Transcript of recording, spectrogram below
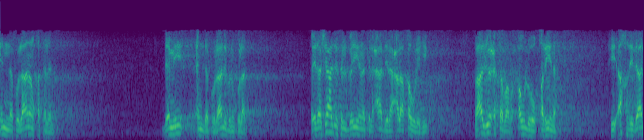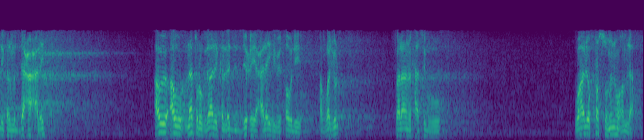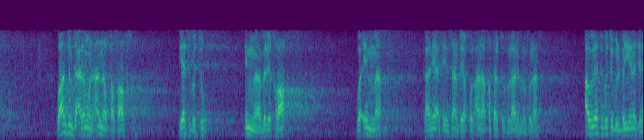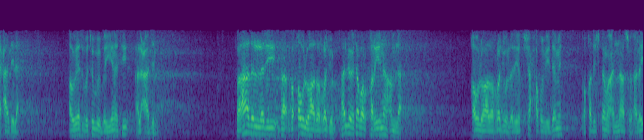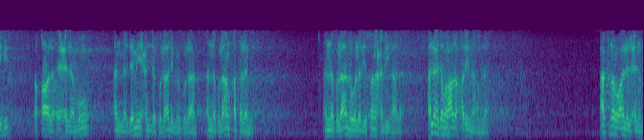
إن فلانا قتلني. دمي عند فلان ابن فلان. فإذا شهدت البينة العادلة على قوله فهل يعتبر قوله قرينة في أخذ ذلك المدعى عليه؟ أو أو نترك ذلك الذي ادعي عليه بقول الرجل فلا نحاسبه وهل يقتص منه أم لا وأنتم تعلمون أن القصاص يثبت إما بالإقرار وإما كان يأتي إنسان فيقول أنا قتلت فلان ابن فلان أو يثبت بالبينة العادلة أو يثبت بالبينة العادلة فهذا الذي فقول هذا الرجل هل يعتبر قرينة أم لا؟ قول هذا الرجل الذي يتشحط في دمه وقد اجتمع الناس عليه فقال اعلموا أن دمي عند فلان ابن فلان أن فلان قتلني. أن فلان هو الذي صنع بي هذا. هل يعتبر هذا قرينة أم لا؟ أكثر أهل العلم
